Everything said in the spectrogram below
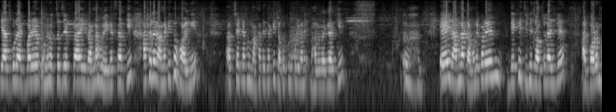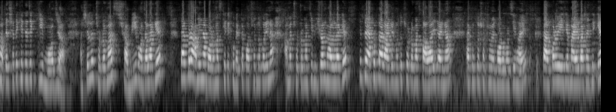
পেঁয়াজগুলো একবারে মনে হচ্ছে যে প্রায় রান্না হয়ে গেছে আর কি। আসলে রান্না কিন্তু হয়নি। আচ্ছা এটা এখন মাখাতে থাকি, যতক্ষণ পরিমাণে ভালো লাগে আর কি। এই রান্নাটা, মনে করেন, দেখে জিভে জল চলে আসবে। আর গরম ভাতের সাথে খেতে যে কি মজা। আসলে ছোট মাছ সবই মজা লাগে। তারপরে আমি না বড় মাছ খেতে খুব একটা পছন্দ করি না। আমার ছোট মাছই ভীষণ ভালো লাগে। কিন্তু এখন তো আর আগের মতো ছোট মাছ পাওয়াই যায় না। এখন তো সবসময় বড় মাছই হয়। তারপরে এই যে মায়ের বাসা থেকে,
